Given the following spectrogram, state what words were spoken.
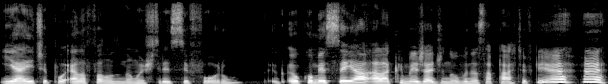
E aí, tipo, ela falando, não, as três se foram. Eu comecei a, a lacrimejar de novo nessa parte. Eu fiquei, é, é.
